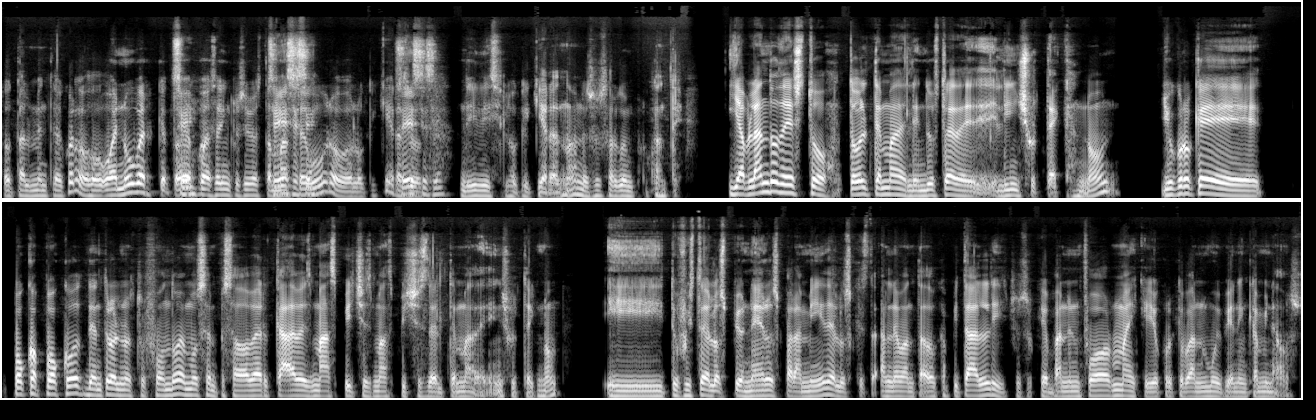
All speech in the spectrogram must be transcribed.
totalmente de acuerdo. O, en Uber, que todavía puede ser inclusive hasta más seguro o lo que quieras. Sí, sí, sí. Didi, lo que quieras, ¿no? Eso es algo importante. Y hablando de esto, todo el tema de la industria del InsurTech, ¿no? Yo creo que poco a poco dentro de nuestro fondo hemos empezado a ver cada vez más pitches, más pitches del tema de InsurTech, ¿no? Y tú fuiste de los pioneros para mí, de los que han levantado capital y pues, que van en forma y que yo creo que van muy bien encaminados.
